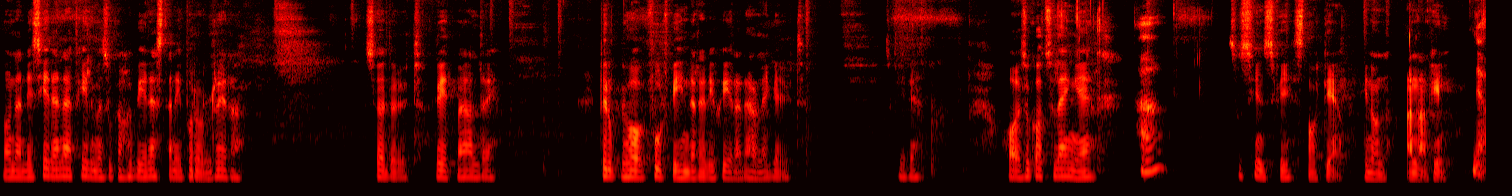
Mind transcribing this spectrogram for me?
Och när ni ser den här filmen så kanske vi är nästan är på rull redan. Söderut, det vet man aldrig. Beror på hur fort vi hinner redigera det här och lägga ut. Så är det. Ha det så gott så länge. Ja. Så syns vi snart igen i någon annan film. ja.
